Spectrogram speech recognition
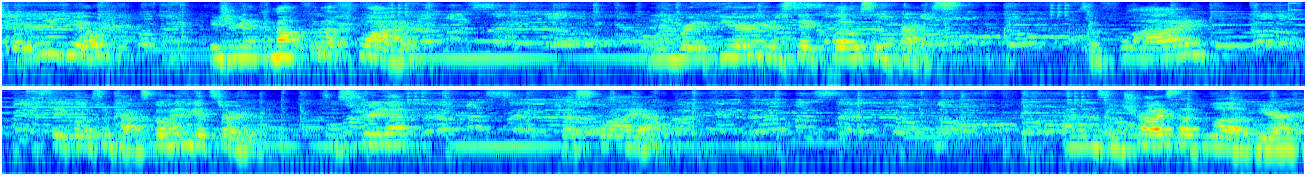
So what you're gonna do is you're gonna come out for that fly. And then right here, you're gonna stay close and press. So fly, stay close and press. Go ahead and get started. So straight up, chest fly out. And then some tricep love here.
